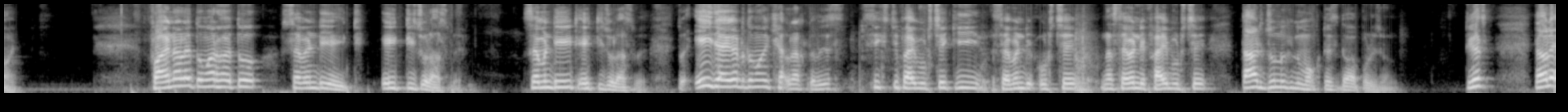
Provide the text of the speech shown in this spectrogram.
নয়। ফাইনালে তোমার হয়তো সেভেন্টি এইট এইটটি চলে আসবে। সেভেন্টি এইট এইটটি চলে আসবে। তো এই জায়গাটা তোমাকে খেয়াল রাখতে হবে যে সিক্সটি ফাইভ উঠছে কি সেভেন্টি উঠছে না সেভেন্টি ফাইভ উঠছে, তার জন্য কিন্তু মক টেস্ট দেওয়া প্রয়োজন। ঠিক আছে? তাহলে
